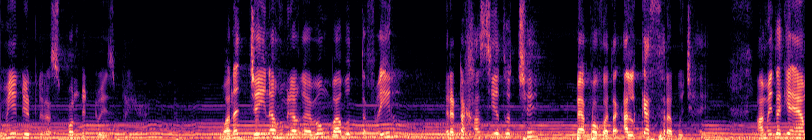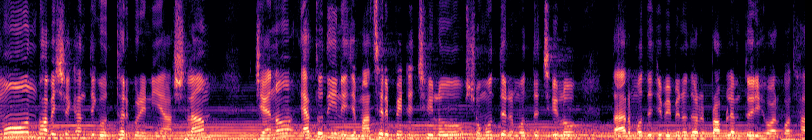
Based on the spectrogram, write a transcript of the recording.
immediately responded to his prayer ওয়ানাজ্জাইনাহু মিনাল গায়ব এবং বাবু তাফঈল এর একটা খাসিয়াত হচ্ছে ব্যাপকতা আল কাসরা বুঝায়। আমি তাকে এমন ভাবে সেখান থেকে উদ্ধার করে নিয়ে আসলাম, যেন এতদিন এই যে মাছের পেটে ছিল, সমুদ্রের মধ্যে ছিল, তার মধ্যে যে বিভিন্ন ধরনের প্রবলেম তৈরি হওয়ার কথা,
